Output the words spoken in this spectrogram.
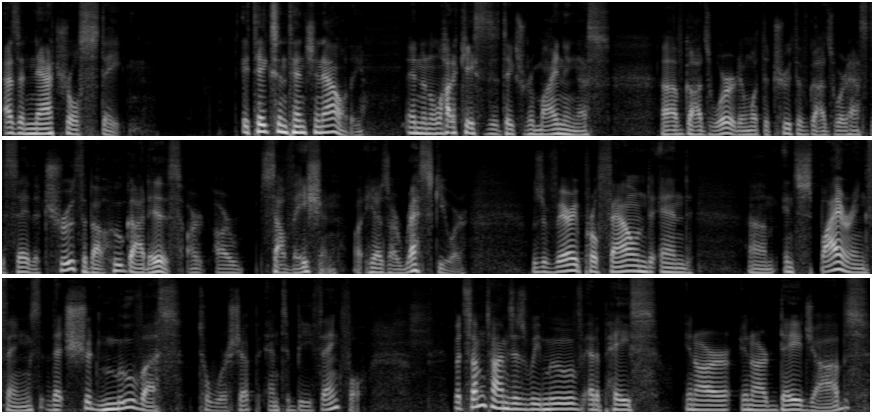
as a natural state. It takes intentionality. And in a lot of cases, it takes reminding us of God's word and what the truth of God's word has to say. The truth about who God is, our, our salvation, He is our rescuer. Those are very profound and um, inspiring things that should move us to worship and to be thankful. But sometimes as we move at a pace in our in our day jobs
